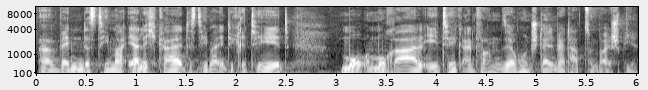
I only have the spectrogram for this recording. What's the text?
äh, wenn das Thema Ehrlichkeit, das Thema Integrität, Mo Moral, Ethik einfach einen sehr hohen Stellenwert hat zum Beispiel.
